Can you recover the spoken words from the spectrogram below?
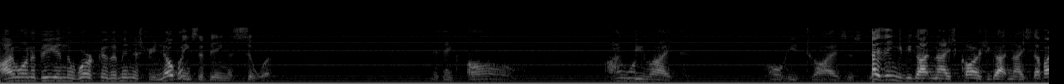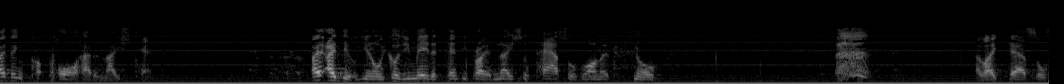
I want to be in the work of the ministry, nobody thinks of being a sewer. Oh, I want to be like, oh, he drives this. I think if you got nice cars, you got nice stuff. I think Paul had a nice tent. I, I do, you know, because he made a tent, he probably had nice little tassels on it. You know, I like tassels.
